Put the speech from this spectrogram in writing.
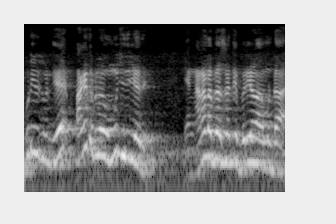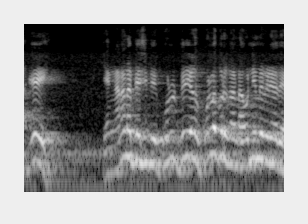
குடியிருக்க வீட்டுக்கு பக்கத்து வீட்டுக்காரன் மூஞ்சி தெரியாது. எங்க அண்ணனை பேசுறதே பெரிய ஆகும்டா. ஏய் எங்க அண்ணனை பேசி கொல் பெரிய ஆளு கொல்ல போயிருக்காண்டா ஒண்ணுமே கிடையாது.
